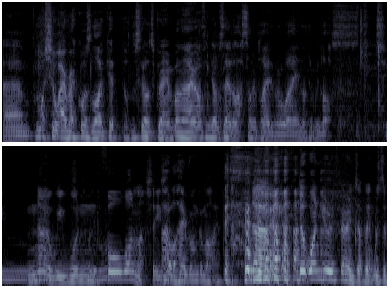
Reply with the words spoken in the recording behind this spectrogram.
Um, I'm not sure what our record's like at Huddersfield's ground, but I know I think I was there the last time we played them away, and I think we lost two. No, we won Did we win? four one last season. Oh well, how wrong am I? no, the one you're referring to, I think, was the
